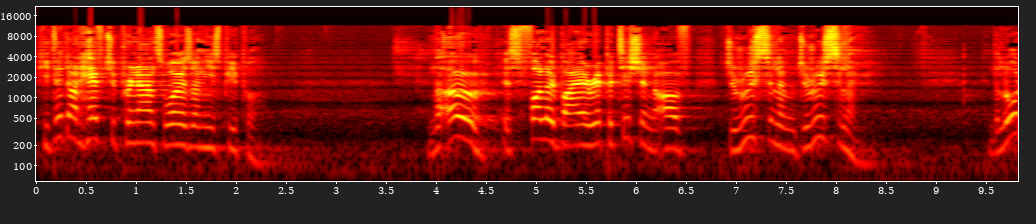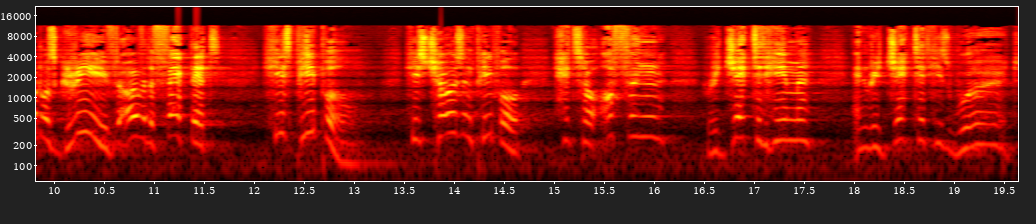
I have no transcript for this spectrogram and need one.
he did not have to pronounce woes on his people. And the O is followed by a repetition of Jerusalem, Jerusalem. And the Lord was grieved over the fact that his people, his chosen people, had so often rejected him and rejected his word.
